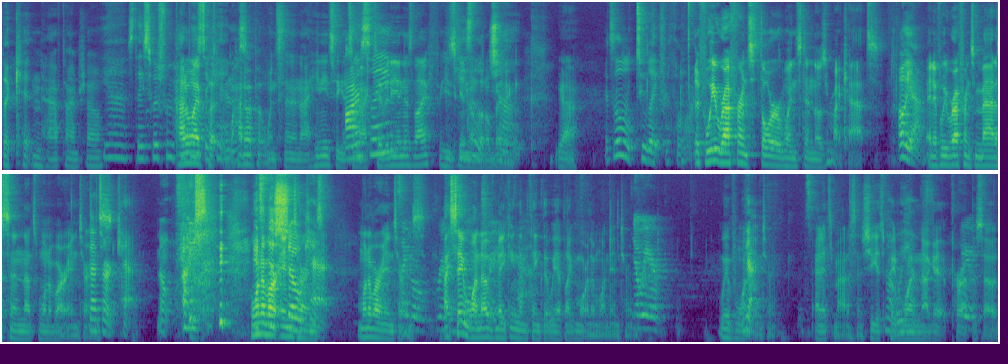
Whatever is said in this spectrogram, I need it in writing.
the kitten halftime show. Yes, they switched from How do I put kittens. How do I put Winston in that? He needs to get Honestly, some activity in his life. He's getting He's a little, chunk. big. Yeah. It's a little too late for Thor. If we reference Thor or Winston, those are my cats. Oh yeah, And if we reference Madison, that's one of our interns. that's our cat. No, One it's of our show interns. cat. One of our interns. a I say really one of, well-trained making them think that we have like more than one intern. No, we are. We have one Yeah. intern, and it's Madison. She gets paid we one have- nugget per we- episode.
